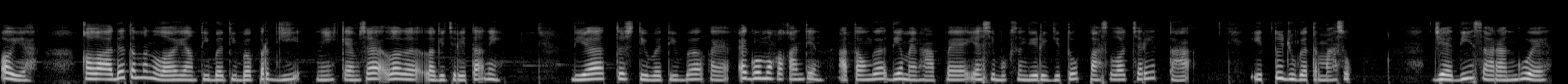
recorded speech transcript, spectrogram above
Oh iya, kalau ada temen lo yang tiba-tiba pergi nih, kayak misalnya lo lagi cerita nih, dia terus tiba-tiba kayak, eh gue mau ke kantin, atau enggak dia main HP, ya sibuk sendiri gitu, pas lo cerita, itu juga termasuk. Jadi saran gue,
